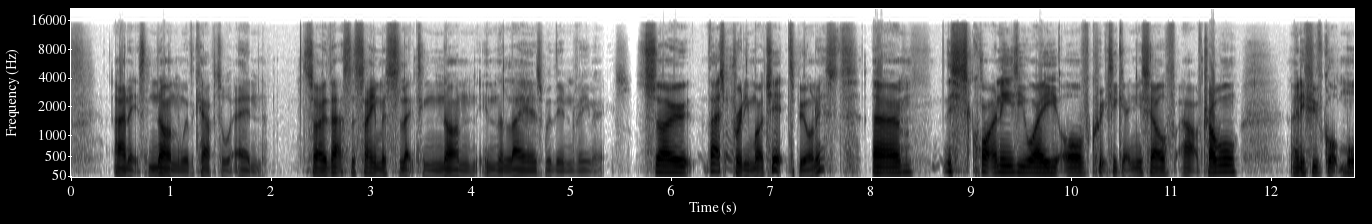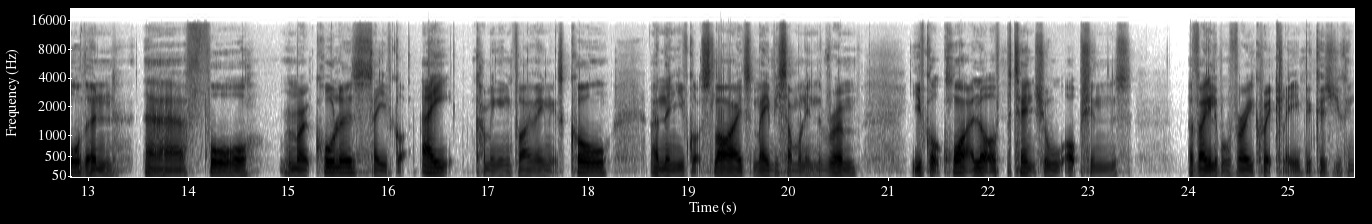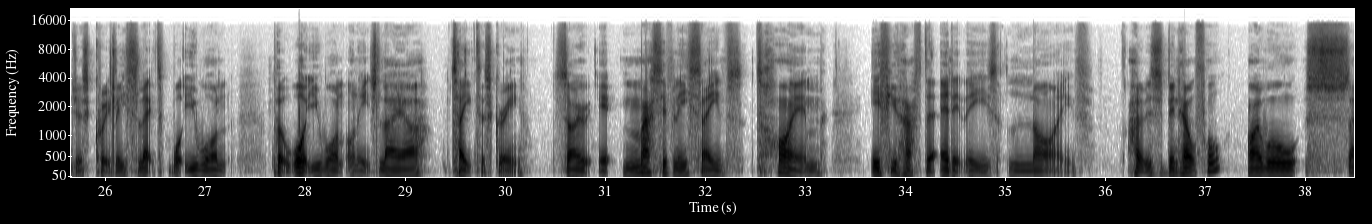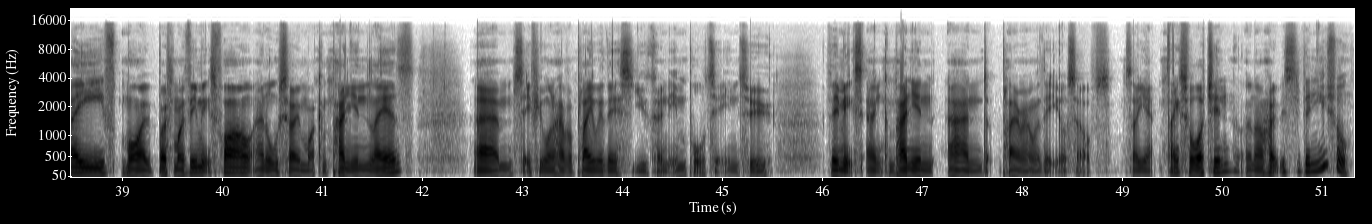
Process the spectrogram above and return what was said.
and it's none with capital N. So that's the same as selecting none in the layers within vMix. So that's pretty much it, to be honest. Um, this is quite an easy way of quickly getting yourself out of trouble. And if you've got more than uh, four remote callers, say you've got eight coming in via vMix call, and then you've got slides, maybe someone in the room, you've got quite a lot of potential options available very quickly because you can just quickly select what you want, put what you want on each layer, take to screen. So it massively saves time if you have to edit these live. I hope this has been helpful. I will save my both my vMix file and also my companion layers. Um, so if you want to have a play with this, you can import it into vMix and companion and play around with it yourselves. So yeah, thanks for watching and I hope this has been useful.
